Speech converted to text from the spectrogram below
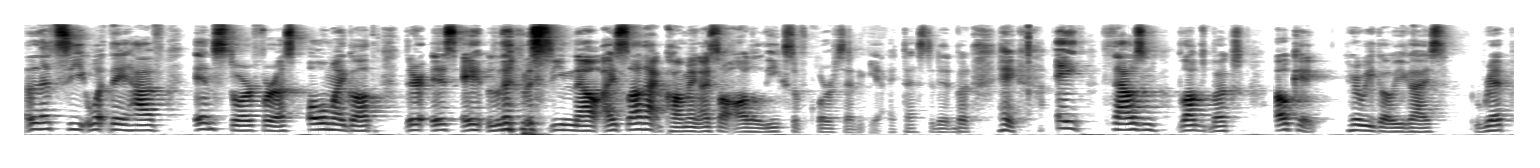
and let's see what they have in store for us. Oh my god, there is a limousine now. I saw that coming. I saw all the leaks of course and yeah, I tested it. But hey, 8,000 Blockbux. Okay, here we go you guys. Rip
